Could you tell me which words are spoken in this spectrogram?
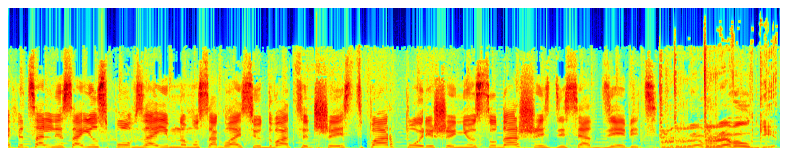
официальный союз по взаимному согласию 26 пар, по решению суда 69. Travel Guide.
